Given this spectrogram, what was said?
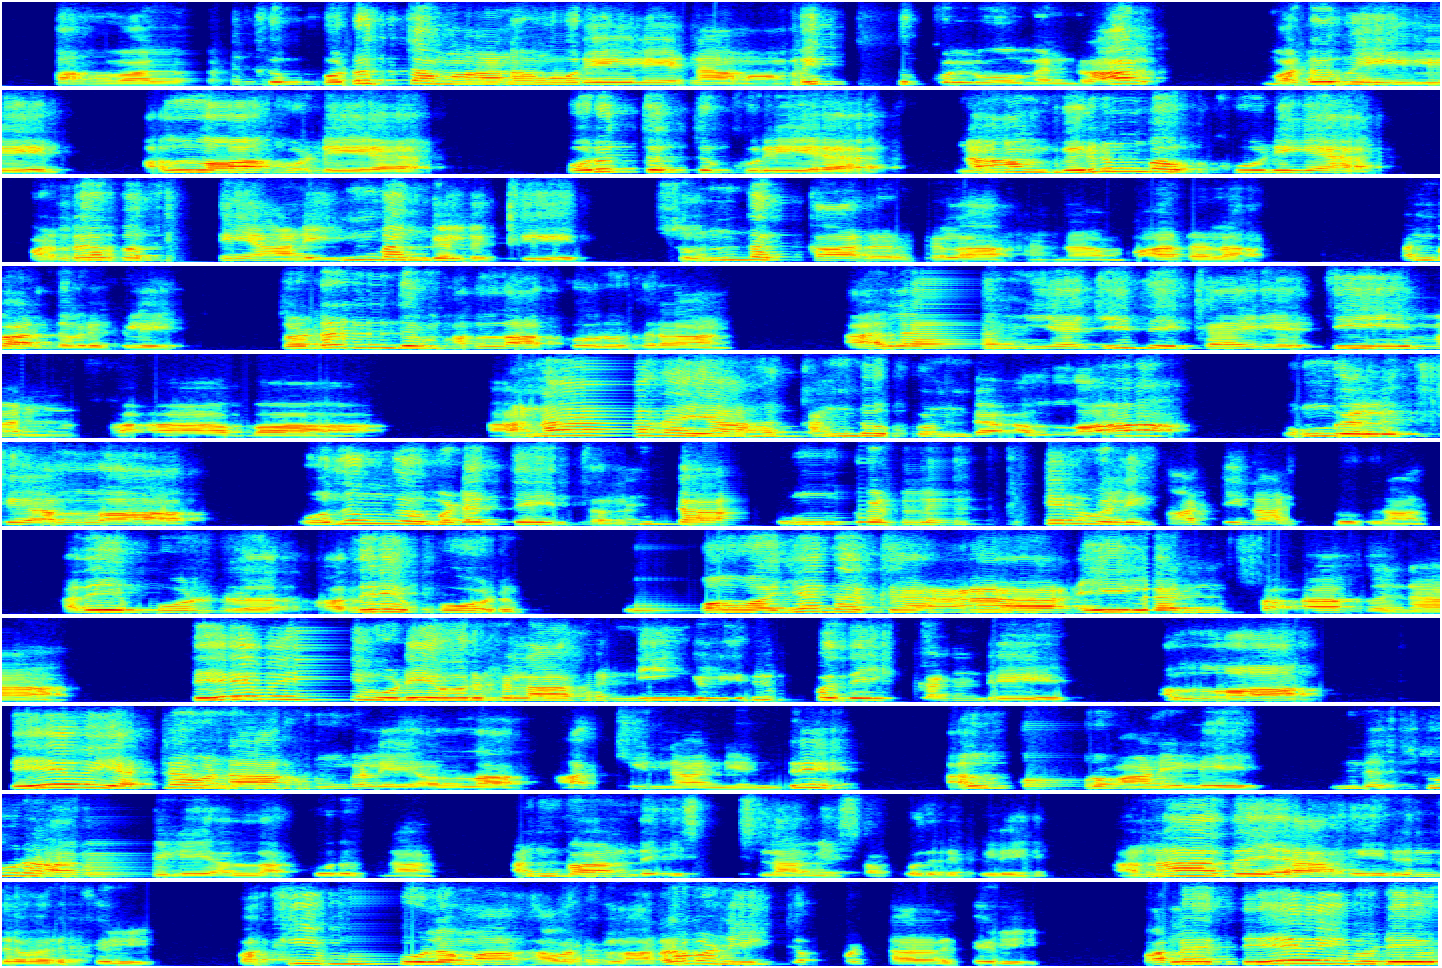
பொருத்தமான முறையிலே நாம் அமைத்துக் கொள்வோம் என்றால் மறுமையிலே அல்லாஹுடைய பொருத்தத்துக்குரிய நாம் விரும்பக்கூடிய பல வகையான இன்பங்களுக்கு சொந்தக்காரர்களாக நாம் மாறலாம். அன்பார்ந்தவர்களே தொடர்ந்தும் அல்லாஹ் கூறுகிறான் அலம் யஜிதுக யதீமன் ஃபஆபா அனாதையாக கண்டு கொண்ட அல்லாஹ் உங்களுக்கு அல்லாஹ் ஒதுங்கும் இடத்தை தந்தா உங்களுக்கு நேர்வழி காட்டினான் கூறுகிறான் அதே போல் அதே போல் தேவை உடையவர்களாக நீங்கள் இருப்பதை கண்டு அல்லாஹ் தேவையற்றவனாக உங்களை அல்லாஹ் ஆக்கினான் என்று அல் குர்ஆனிலே இந்த சூறாவிலே அல்லாஹ் கூறுகிறான் அன்பார்ந்த இஸ்லாமிய சகோதரர்களே அனாதையாக இருந்தவர்கள் வகை மூலமாக அவர்கள் அரவணைக்கப்பட்டார்கள். பல தேவையுடைய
